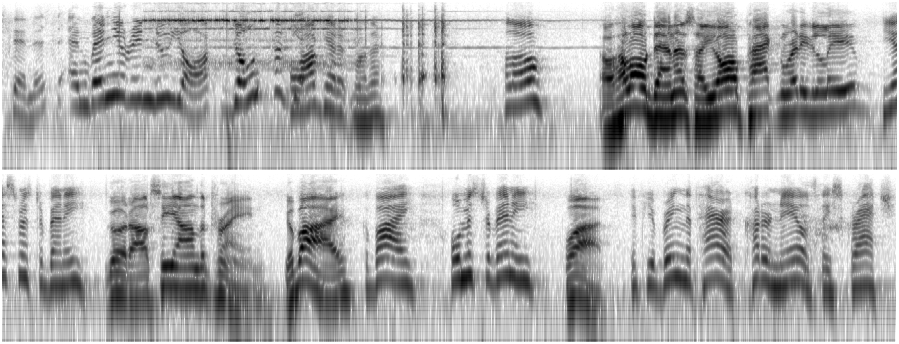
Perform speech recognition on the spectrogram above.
very Dennis. And when you're in New York, don't forget. Oh, I'll get it, Mother. Hello? Oh, hello, Dennis. Are you all packed and ready to leave? Yes, Mr. Benny. Good. I'll see you on the train. Goodbye. Goodbye. Oh, Mr. Benny, What? if you bring the parrot, cut her nails, they scratch.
